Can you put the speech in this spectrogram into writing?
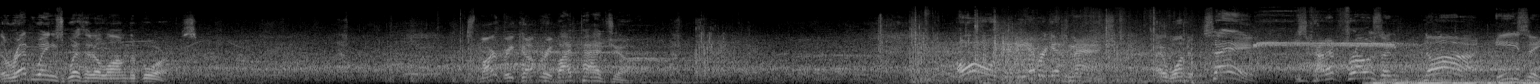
The Red Wings with it along the boards. Smart recovery by Pageau. Oh, did he ever get mashed? I wonder. Say, He's got it frozen. Not easy.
